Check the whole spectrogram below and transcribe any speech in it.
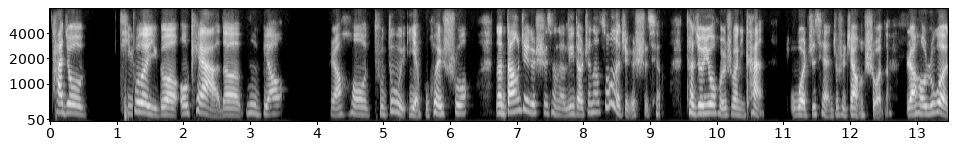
他就提出了一个 OKR 的目标，然后 to do 也不会说。那当这个事情的 leader 真的做了这个事情，他就又会说：“你看，我之前就是这样说的。”然后如果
